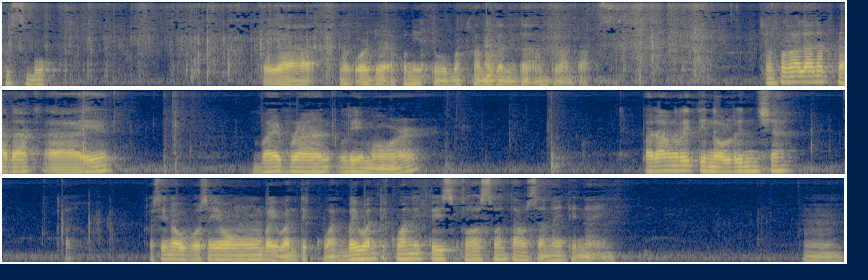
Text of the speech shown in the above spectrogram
Facebook. Kaya, nag-order ako nito. Baka maganda ang products. So, ang pangalan ng product ay Vibrant Glamour. Parang retinol rin siya. Kasi naubos na yung buy one take one. Buy one take one ito is cost 1,099. Hmm.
